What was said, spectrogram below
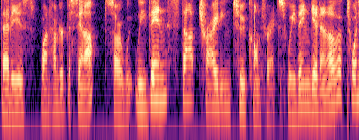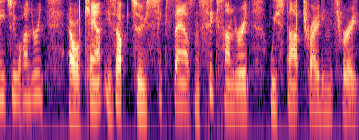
that is 100% up. So we, we, then start trading two contracts. We then get another 2200 our account is up to 6,600 we start trading three.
